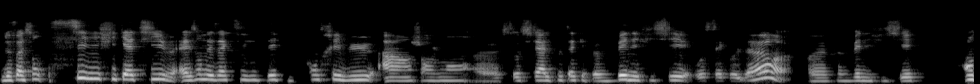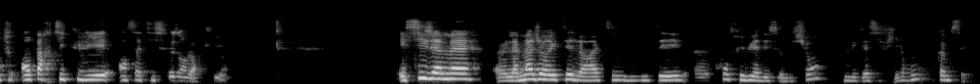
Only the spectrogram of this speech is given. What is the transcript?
de façon significative, elles ont des activités qui contribuent à un changement social, peut-être qu'elles peuvent bénéficier aux stakeholders, peuvent bénéficier en, particulier en satisfaisant leurs clients. Et si jamais euh, la majorité de leur activité euh, contribue à des solutions, nous les classifierons comme c'est.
